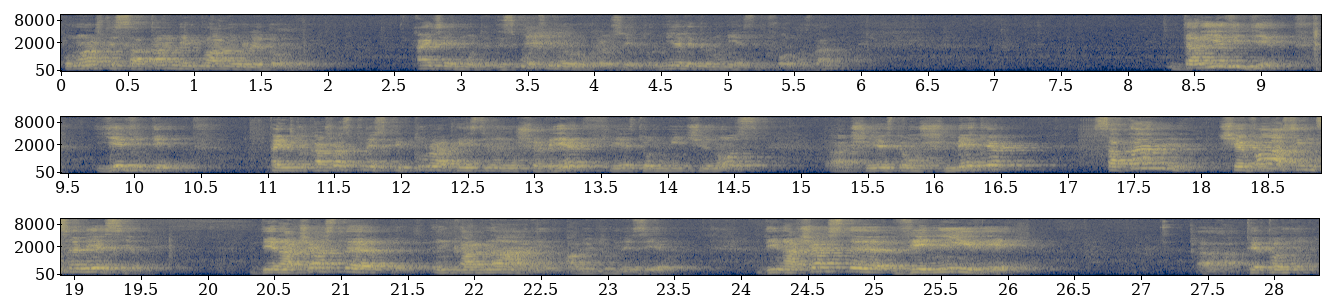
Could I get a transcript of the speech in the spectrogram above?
cunoaște Satan din planurile Domnului. Aici e multe discuții, eu nu vreau să intru în ele, că nu mi este de folos, da? Dar evident, evident, pentru că așa spune Scriptura că este un șăret, este un mincinos și este un șmecher, Satan ceva a fi înțeles el din această încarnare a lui Dumnezeu, din această venire pe pământ.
